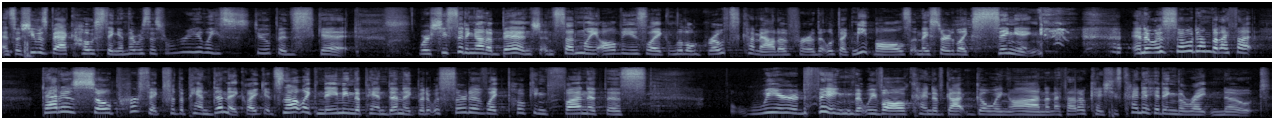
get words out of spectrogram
And so she was back hosting, and there was this really stupid skit where she's sitting on a bench and suddenly all these like little growths come out of her that looked like meatballs and they started like singing and it was so dumb but i thought that is so perfect for the pandemic like it's not like naming the pandemic but it was sort of like poking fun at this weird thing that we've all kind of got going on. And I thought, okay, she's kind of hitting the right note.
